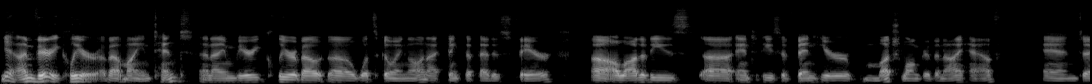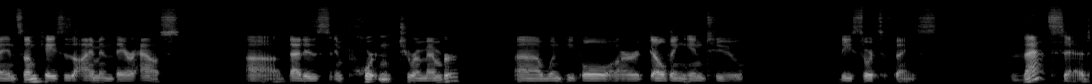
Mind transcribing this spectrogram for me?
Yeah, I'm very clear about my intent, and I'm very clear about uh, what's going on. I think that that is fair. Uh, a lot of these uh, entities have been here much longer than I have, and uh, in some cases, I'm in their house. Uh, that is important to remember uh, when people are delving into these sorts of things. That said,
